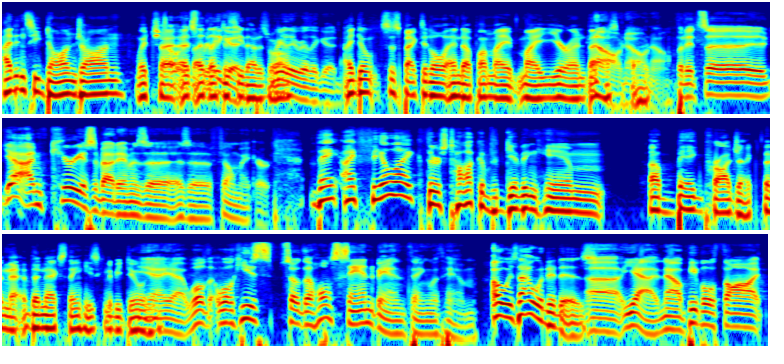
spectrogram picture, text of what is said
I didn't see Don Jon, which I, Oh, I'd, really like to see that as well. Really, really good. I don't suspect it'll end up on my my year end no, best. no, but no. But it's a uh, yeah. I'm curious about him as a as a filmmaker. They, I feel like there's talk of giving him a big project. The ne- the next thing he's going to be doing. Yeah, yeah. Well, th- well, he's so the whole Sandman thing with him. Oh, is that what it is? Uh, yeah. Now people thought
